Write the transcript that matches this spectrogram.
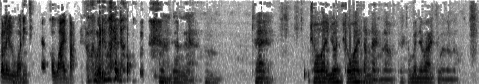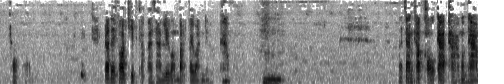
ก็เลยรู้ว่าจริงๆเขาไหว้บัตรเขาก็ไม่ได้ไหว้เรานั่นแหละใช่ เขาไหว้ยศเขาไหว้ตำแหน่งเรา แต่เขาไม่ได้ไหว้ตัวเราเราครับผมก็ได้ข้อคิดกับอาจารย์ลืมบัตรไปวันหนึ่งครับอืมอาจารย์ครับ ขอโอกาสถามคำถาม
